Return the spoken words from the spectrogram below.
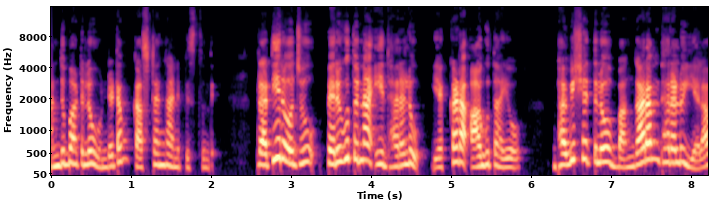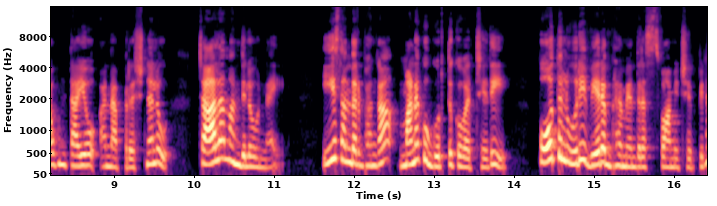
అందుబాటులో ఉండటం కష్టంగా అనిపిస్తుంది. ప్రతిరోజు పెరుగుతున్న ఈ ధరలు ఎక్కడ ఆగుతాయో భవిష్యత్తులో బంగారం ధరలు ఎలా ఉంటాయో అన్న ప్రశ్నలు చాలా మందిలో ఉన్నాయి. ఈ సందర్భంగా మనకు గుర్తుకు వచ్చేది పోతులూరి వీరబ్రహ్మేంద్ర స్వామి చెప్పిన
